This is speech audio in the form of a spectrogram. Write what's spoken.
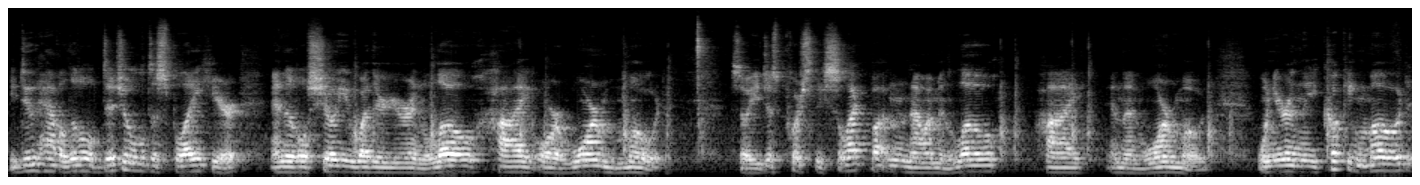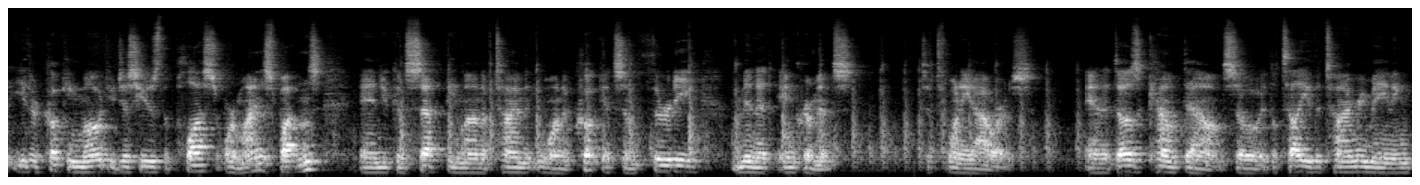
You do have a little digital display here and it'll show you whether you're in low, high, or warm mode. So you just push the select button, now I'm in low, high, and then warm mode. When you're in the cooking mode, either cooking mode, you just use the plus or minus buttons and you can set the amount of time that you want to cook. It's in 30 minute increments to 20 hours. And it does count down, so it'll tell you the time remaining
